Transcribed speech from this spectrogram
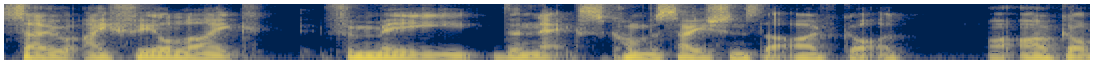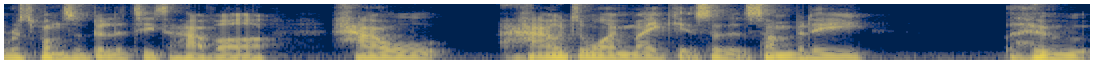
So I feel like for me, the next conversations that I've got, I've got a responsibility to have are how how do I make it so that somebody who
